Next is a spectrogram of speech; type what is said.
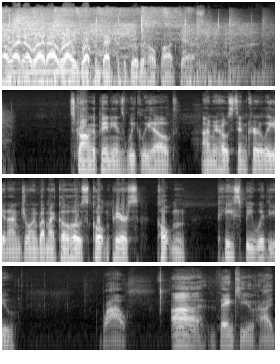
All right, all right, all right. Welcome back to the Go to Hell podcast. Strong opinions weekly held. I'm your host Tim Curley, and I'm joined by my co-host Colton Pierce. Colton, peace be with you. Wow. Uh, thank you. I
